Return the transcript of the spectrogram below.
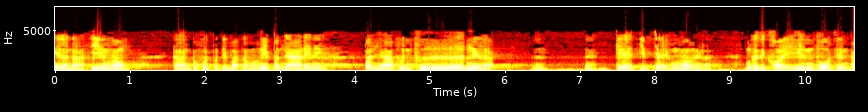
นี่แหละนาทีของเฮาการประพฤติปฏิบัติของเฮานี่ปัญญาได้นี่ปัญญาพื้นพื้นๆนี่แหละเออนะแก้จิตใจของเฮานี่แหละ มันก็สิคอยเห็นโทษเห็นไป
